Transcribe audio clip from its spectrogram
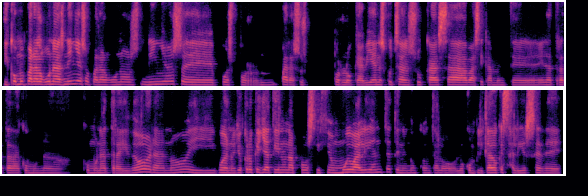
y como para algunas niñas o para algunos niños, eh, pues por, para sus, por lo que habían escuchado en su casa, básicamente era tratada como una, como una traidora, ¿no? Y bueno, yo creo que ya tiene una posición muy valiente teniendo en cuenta lo, complicado que es salirse de,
